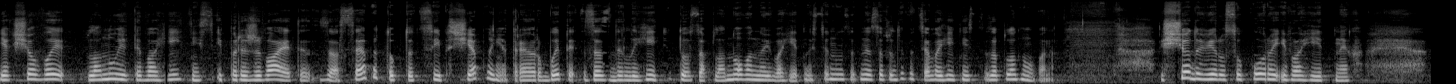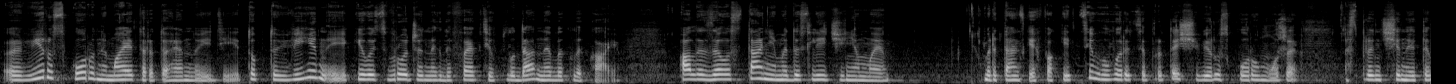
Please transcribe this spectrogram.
Якщо ви плануєте вагітність і переживаєте за себе, тобто ці щеплення треба робити заздалегідь до запланованої вагітності. Ну, не завжди ця вагітність запланована. Щодо вірусу кори і вагітних, е, вірус кору не має тератогенної дії, тобто він якихось вроджених дефектів плода не викликає. Але за останніми дослідженнями британських фахівців говориться про те, що вірус кору може спричинити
